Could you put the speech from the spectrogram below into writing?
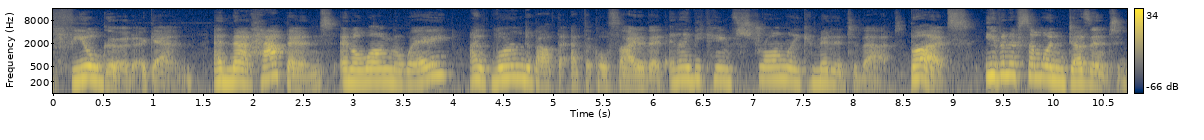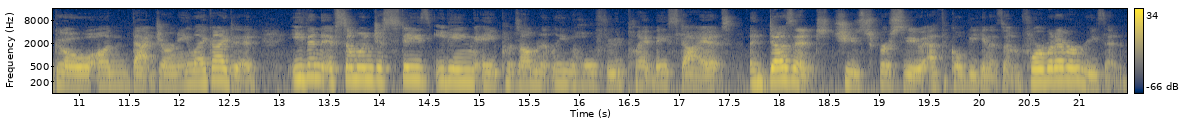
feel good again. And that happened, and along the way, I learned about the ethical side of it, and I became strongly committed to that. But even if someone doesn't go on that journey like I did, even if someone just stays eating a predominantly whole food plant based diet and doesn't choose to pursue ethical veganism for whatever reason,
